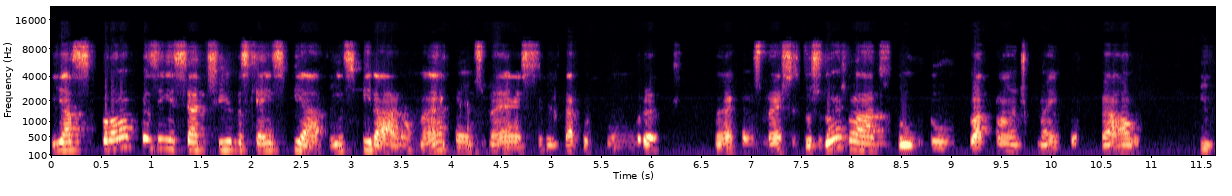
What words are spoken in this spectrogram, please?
e as próprias iniciativas que a inspira, inspiraram, né, com os mestres da cultura, né, com os mestres dos dois lados do, do, do Atlântico, né, em Portugal e,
